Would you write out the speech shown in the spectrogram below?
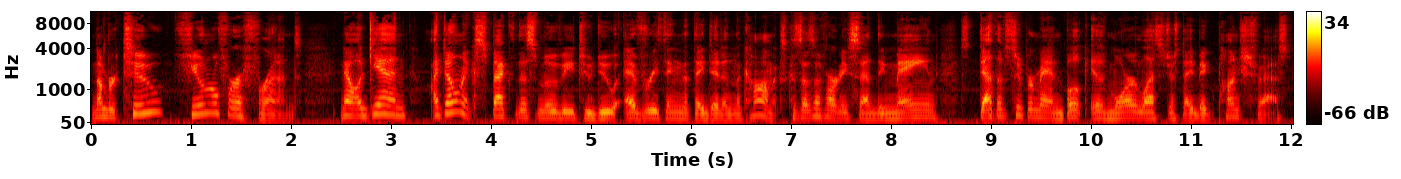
Number two, Funeral for a Friend. Now, again, I don't expect this movie to do everything that they did in the comics, because as I've already said, the main Death of Superman book is more or less just a big punch fest.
